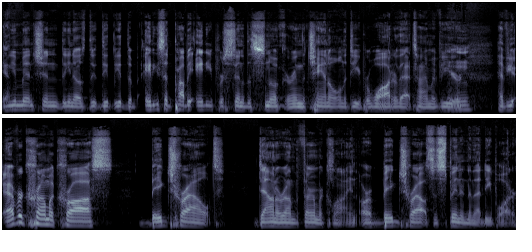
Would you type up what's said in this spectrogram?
and you mentioned you know the the, the, the eighty said probably eighty percent of the snook are in the channel in the deeper water that time of year. Mm-hmm. Have you ever come across big trout down around the thermocline or big trout suspended in that deep water?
